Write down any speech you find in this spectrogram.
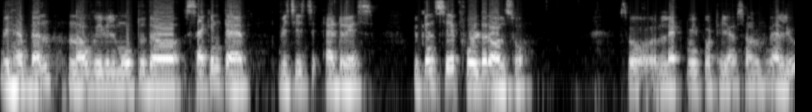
We have done. Now we will move to the second tab which is address you can save folder also. So let me put here some value.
